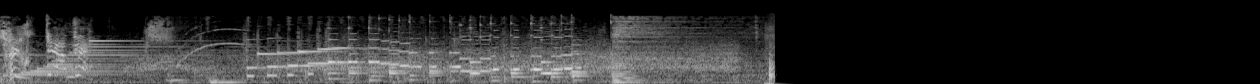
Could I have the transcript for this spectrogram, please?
절대 안 돼!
